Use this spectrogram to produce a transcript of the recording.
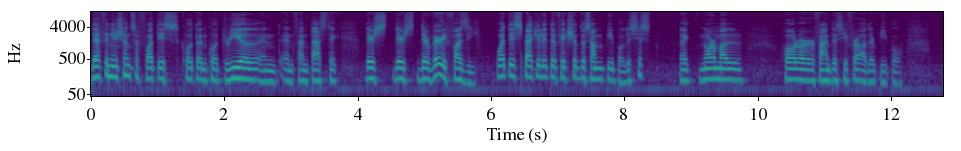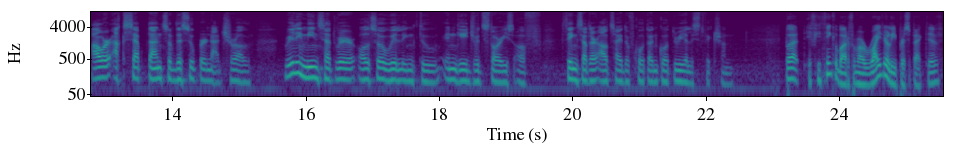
definitions of what is quote unquote real and, and fantastic, there's there's they're very fuzzy. What is speculative fiction to some people? It's just like normal horror fantasy for other people. Our acceptance of the supernatural really means that we're also willing to engage with stories of things that are outside of quote unquote realist fiction. But if you think about it from a writerly perspective,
